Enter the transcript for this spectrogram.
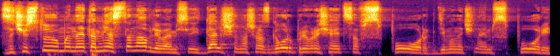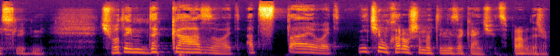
Зачастую мы на этом не останавливаемся, и дальше наш разговор превращается в спор, где мы начинаем спорить с людьми, чего-то им доказывать, отстаивать. Ничем хорошим это не заканчивается, правда же?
